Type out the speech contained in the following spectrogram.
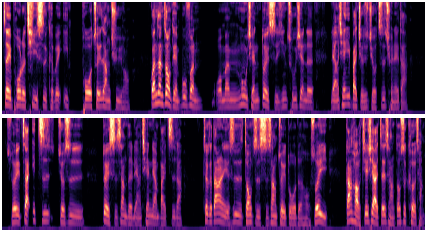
这一波的气势可不可以一波追上去哦。观战重点部分，我们目前队史已经出现了两千一百九十九支全垒打，所以在一支就是队史上的两千两百支啦。这个当然也是中职史上最多的哦。所以刚好接下来这场都是客场，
